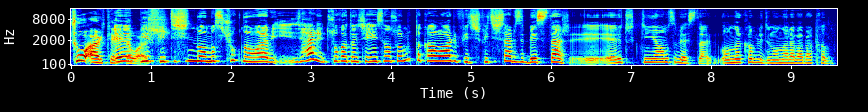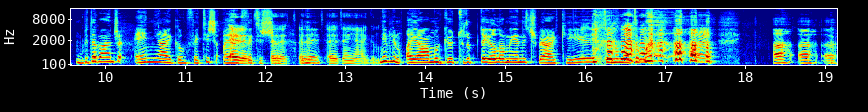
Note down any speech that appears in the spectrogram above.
çoğu erkekte Evet var. bir fetişin olması çok normal. Abi. Her sokaktan şey insan sor mutlaka var bir fetiş. Fetişler bizi besler. E, Erotik dünyamızı besler. Onları kabul edin. Onlarla beraber kalın. Bir de bence en yaygın fetiş ayak evet, fetişi. Evet, Hani evet, evet en yaygın. ne bileyim ayağımı götürüp de yalamayan hiçbir erkeği tanımadım. ah ah ah.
